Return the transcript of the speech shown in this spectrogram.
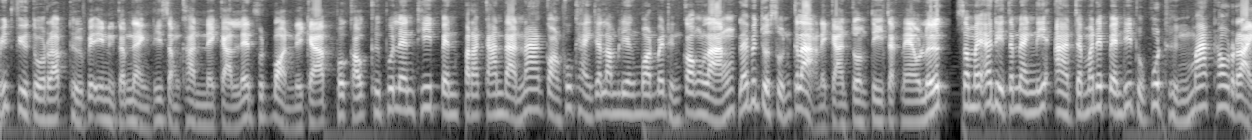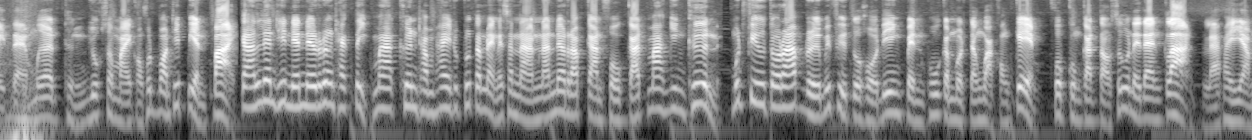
มิดฟิลด์ตัวรับถือเป็นอีกหนึ่งตำแหน่งที่สำคัญในการเล่นฟุตบอลนะครับ พวกเขาคือผู้เล่นที่เป็นประการด่านหน้าก่อนคู่แข่งจะลำเลียงบอลไปถึงกองหลัง และเป็นจุดศูนย์กลางในการโจมตีจากแนวลึก สมัยอดีตตำแหน่งนี้อาจจะไม่ได้เป็นที่ถูกพูดถึงมากเท่าไหร่ แต่เมื่อถึงยุคสมัยของฟุตบอลที่เปลี่ยนไป การเล่นที่เน้นในเรื่องแท็กติกมากขึ้นทำให้ทุกๆตำแหน่งในสนามนั้นได้รับการโฟกัสมากยิ่งขึ้น มิดฟิลด์ตัวรับหรือมิดฟิลด์ตัวโฮดดิ้งเป็นผู้กำหนดจังหวะของเกม ควบคุมการต่อสู้ในแดนกลาง และพยายาม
